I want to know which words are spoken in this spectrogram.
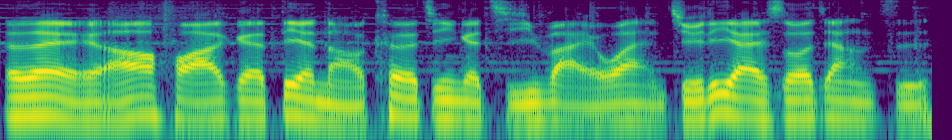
对不对？然后划个电脑氪金个几百万，举例来说，这样子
